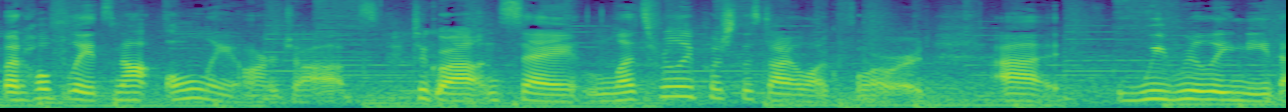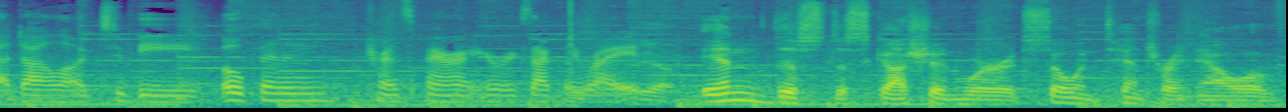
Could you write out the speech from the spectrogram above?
but hopefully it's not only our jobs to go out and say, let's really push this dialogue forward. Uh, we really need that dialogue to be open, transparent. You're exactly right. In this discussion where it's so intense right now of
